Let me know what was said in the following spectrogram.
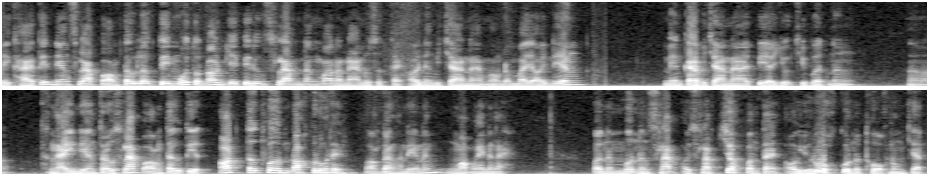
3ខែទៀតនាងស្លាប់ព្រះអង្គទៅលើកទី1ទៅដល់និយាយពីរឿងស្លាប់ហ្នឹងមរណានុសតិឲ្យនាងពិចារណាហ្មងដើម្បីឲ្យនាង មានការពិចារណាពីអាយុជីវិតហ្នឹងថ្ងៃនាងត្រូវស្លាប់ព្រះអង្គទៅទៀតអត់ទៅធ្វើម្ដោះគ្រោះទេព្រះអង្គដឹងថានាងហ្នឹងងាប់ថ្ងៃហ្នឹងឯងប៉ុន្តែមុននឹងស្លាប់ឲ្យស្លាប់ចុះប៉ុន្តែឲ្យរស់គុណធម៌ក្នុងចិត្ត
